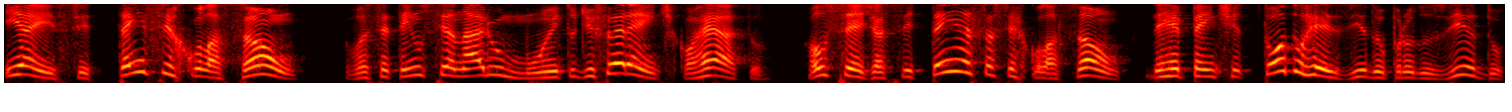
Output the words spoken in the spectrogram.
E aí, se tem circulação, você tem um cenário muito diferente, correto? Ou seja, se tem essa circulação, de repente, todo o resíduo produzido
